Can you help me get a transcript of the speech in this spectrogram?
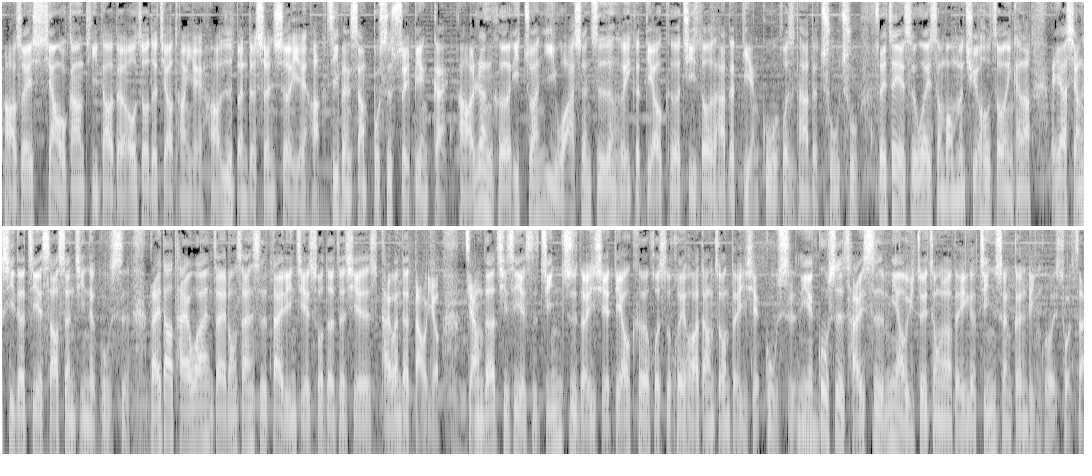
啊。所以像我刚刚提到的欧洲的教堂也好，日本的神社也好，基本上不是随便盖啊。任何一砖一瓦，甚至任何一个雕刻，其实都有它的典故或是它的出处。所以这也是为什么我们去欧洲，你看到哎，要详细的介绍圣经的故事。来到台湾，在龙山寺带领解说的这些台湾的导游讲的，其实也是精致的一些。雕刻或是绘画当中的一些故事，因为故事才是庙宇最重要的一个精神跟灵魂所在。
